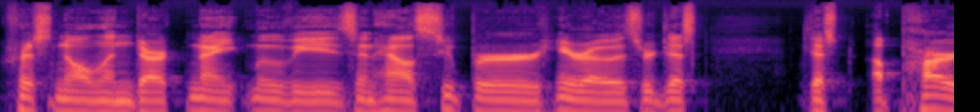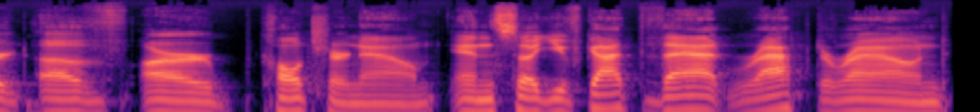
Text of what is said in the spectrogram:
Chris Nolan Dark Knight movies and how superheroes are just just a part of our culture now. And so you've got that wrapped around.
